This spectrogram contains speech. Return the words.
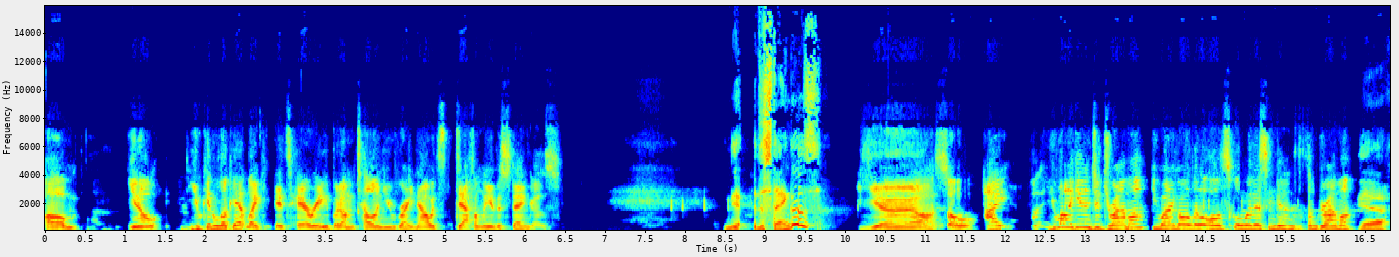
Um, you know, you can look at like it's Harry, but I'm telling you right now, it's definitely the Stangas. Yeah, the Stangas? Yeah. So I, you want to get into drama? You want to go a little old school with this and get into some drama? Yeah.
